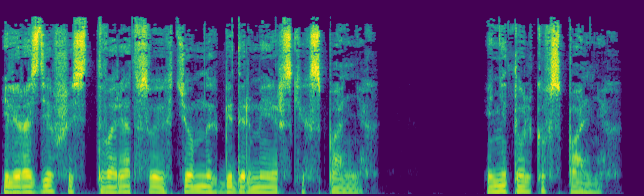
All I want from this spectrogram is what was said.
или, раздевшись, творят в своих темных бедермейерских спальнях. И не только в спальнях.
